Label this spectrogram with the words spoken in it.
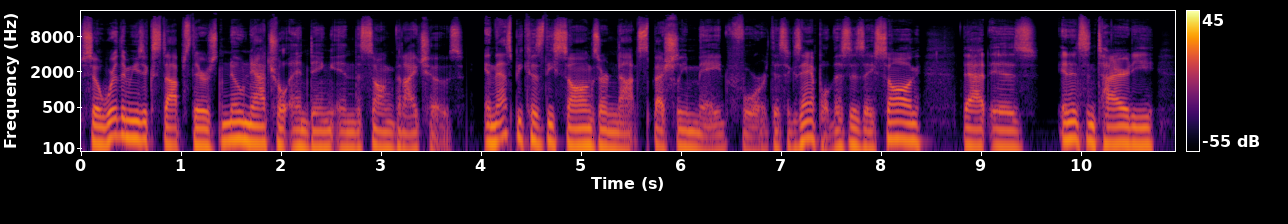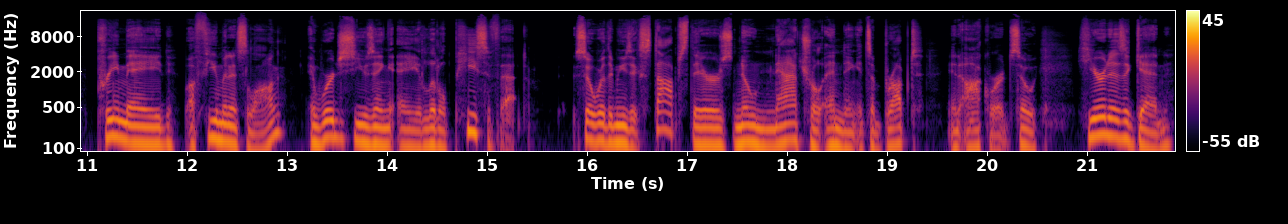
So, where the music stops, there's no natural ending in the song that I chose. And that's because these songs are not specially made for this example. This is a song that is in its entirety pre made, a few minutes long, and we're just using a little piece of that. So where the music stops, there's no natural ending. It's abrupt and awkward. So here it is again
